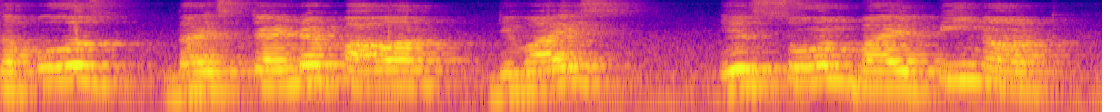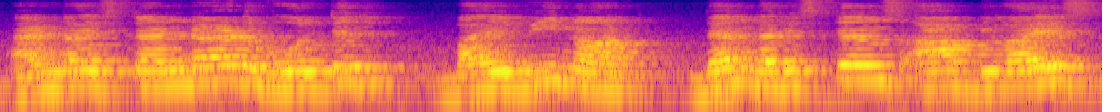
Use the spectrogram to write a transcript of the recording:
suppose the standard power device is shown by p naught and the standard voltage by v naught then the resistance of device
